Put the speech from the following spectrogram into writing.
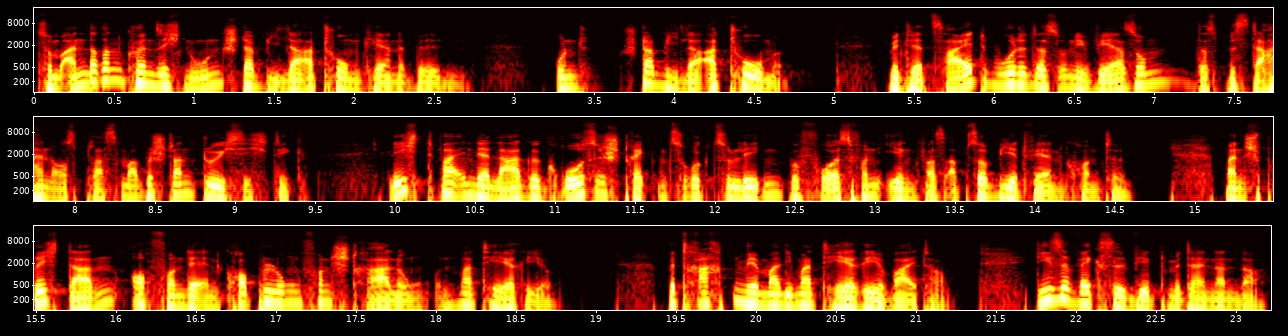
Zum anderen können sich nun stabile Atomkerne bilden und stabile Atome. Mit der Zeit wurde das Universum, das bis dahin aus Plasma bestand, durchsichtig. Licht war in der Lage, große Strecken zurückzulegen, bevor es von irgendwas absorbiert werden konnte. Man spricht dann auch von der Entkoppelung von Strahlung und Materie. Betrachten wir mal die Materie weiter. Diese wechselwirkt miteinander.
